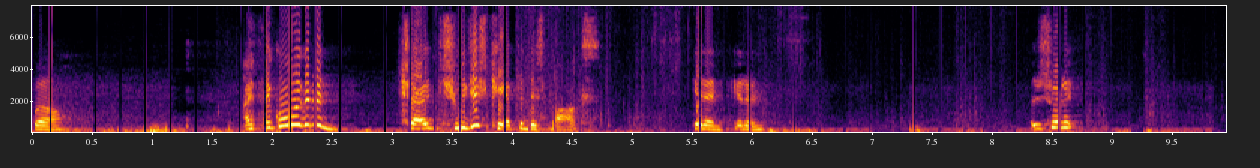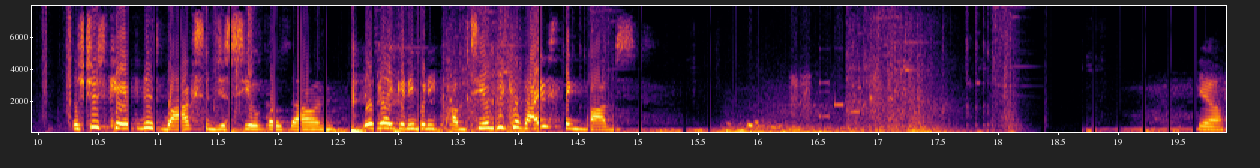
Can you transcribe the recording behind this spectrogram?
Well, I think what we're gonna try, should we just camp in this box? Get in, get in. I just wanna, let's just camp in this box and just see what goes down. If like anybody comes here, because I just think bombs. Yeah.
